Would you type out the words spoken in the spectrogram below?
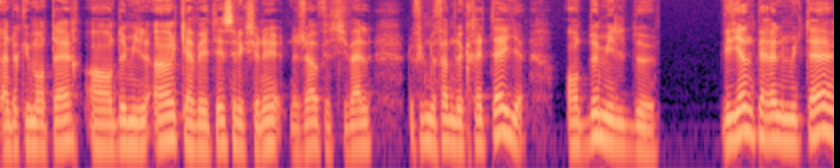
un documentaire en 2001 qui avait été sélectionné déjà au Festival de film de femmes de Créteil en 2002. Viviane Perelmutter,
